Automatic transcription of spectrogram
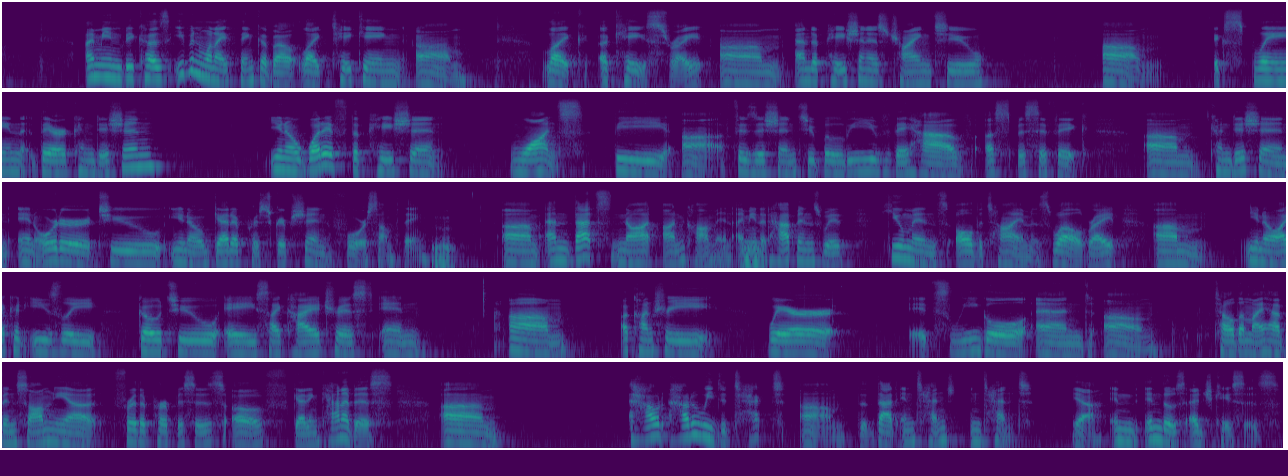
I mean, because even when I think about like taking um, like a case, right? Um, and a patient is trying to um, explain their condition, you know, what if the patient wants the uh, physician to believe they have a specific um, condition in order to, you know, get a prescription for something? Um, and that's not uncommon. I mean, it happens with humans all the time as well, right? Um, you know, I could easily go to a psychiatrist in um, a country where it's legal and um, tell them I have insomnia for the purposes of getting cannabis. Um, how how do we detect um, th- that intent intent? Yeah, in in those edge cases.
